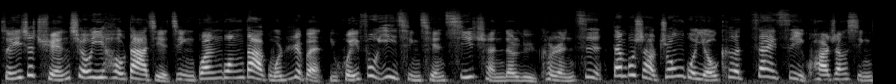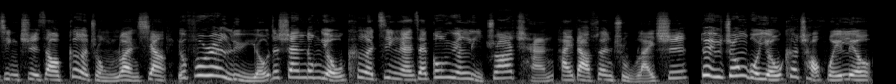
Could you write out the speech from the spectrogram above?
随着全球疫后大解禁，观光大国日本已回复疫情前七成的旅客人次，但不少中国游客再次以夸张行径制造各种乱象。有赴日旅游的山东游客竟然在公园里抓蝉，还打算煮来吃。对于中国游客潮回流，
